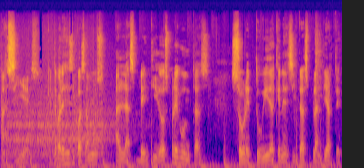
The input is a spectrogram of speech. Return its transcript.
Así es. ¿Qué te parece si pasamos a las 22 preguntas sobre tu vida que necesitas plantearte?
